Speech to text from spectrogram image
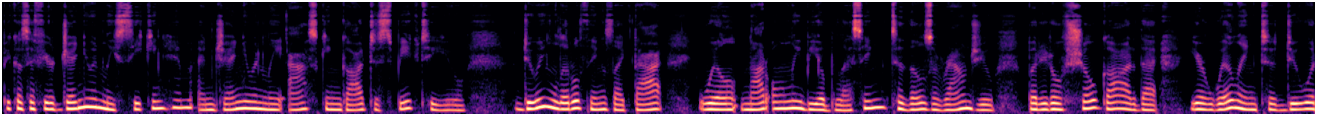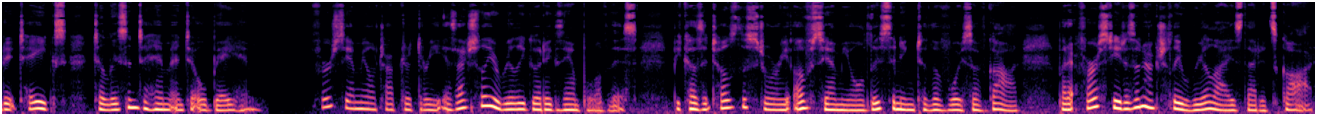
Because if you're genuinely seeking Him and genuinely asking God to speak to you, doing little things like that will not only be a blessing to those around you, but it'll show God that you're willing to do what it takes to listen to Him and to obey Him. 1 Samuel chapter 3 is actually a really good example of this because it tells the story of Samuel listening to the voice of God, but at first he doesn't actually realize that it's God.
